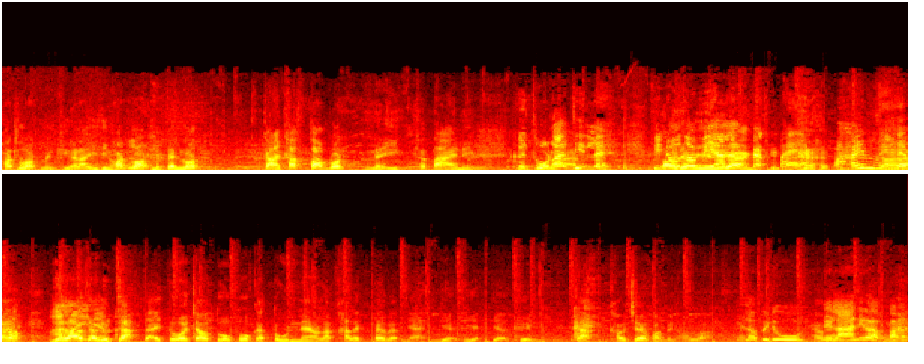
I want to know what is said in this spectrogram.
ฮอตลอดมันคืออะไร จริงๆฮอตลอดมันเป็นรถ การคัสตอมรถในอีกสไตล์หนึ่งคือรถทุโบกราอาณทิตย์เลย พี่โน้ตเราจะจะมีมีอะไรเรื่องแปลกๆมาให้เมใช่ย์แบบเดี๋ยวเราจะอไนี่รู้จักไอตัวเจ้าตัวพวกการ์ตูนแนวและคาแรคเตอร์แบบเนี้ยเยอะเยอะเยอะขึ้นจากเขาเชื่อความเป็นฮอตลอดเดี๋ยวเราไปดูครับในร้านดีกว่าข้งปะใน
